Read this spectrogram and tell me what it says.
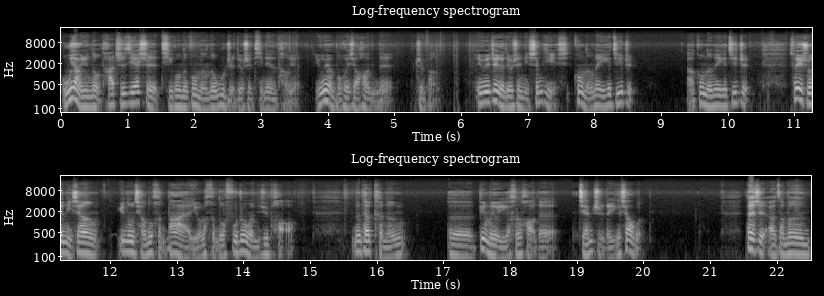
无氧运动它直接是提供的功能的物质就是体内的糖原，永远不会消耗你的脂肪，因为这个就是你身体功能的一个机制。啊，功能的一个机制，所以说你像运动强度很大呀，有了很多负重啊，你去跑，那它可能呃并没有一个很好的减脂的一个效果。但是啊，咱们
